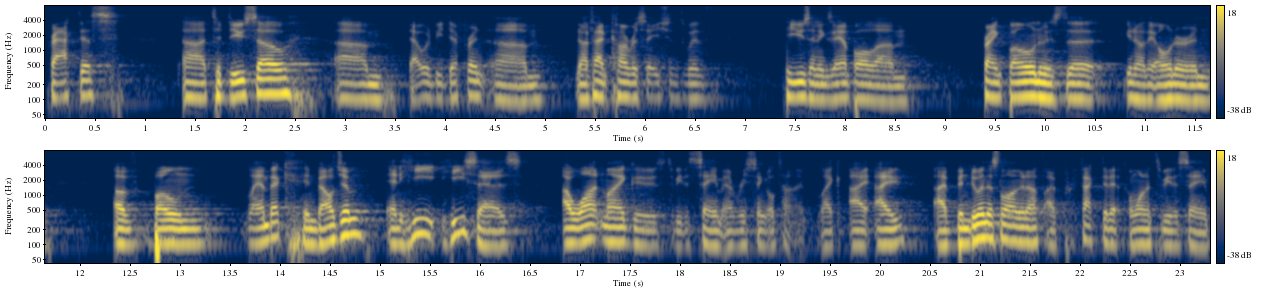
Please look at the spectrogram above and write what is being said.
practice uh, to do so, um, that would be different. Um, you know, I've had conversations with, to use an example, um, Frank Boon, who's the you know the owner and of Boon Lambic in Belgium, and he he says, I want my gueuze to be the same every single time. Like I, I I've been doing this long enough. I've perfected it. I want it to be the same.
